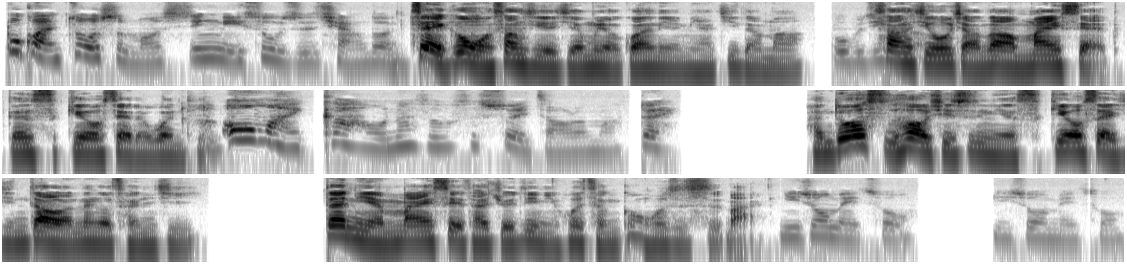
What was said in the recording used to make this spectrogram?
不管做什么，心理素质强都很。这也跟我上期的节目有关联，你还记得吗？我不记得上期我讲到 mindset 跟 skill set 的问题，Oh my god！我那时候是睡着了吗？对，很多时候其实你的 skill set 已经到了那个层级，但你的 mindset 才决定你会成功或是失败。你说没错，你说没错。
